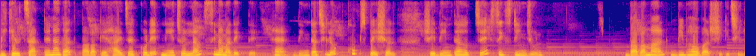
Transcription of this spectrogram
বিকেল চারটে নাগাদ বাবাকে হাইজ্যাক করে নিয়ে চললাম সিনেমা দেখতে। হ্যাঁ দিনটা ছিল খুব স্পেশাল সেই দিনটা হচ্ছে সিক্সটিন জুন বাবা মার বিবাহ বার্ষিকী ছিল।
